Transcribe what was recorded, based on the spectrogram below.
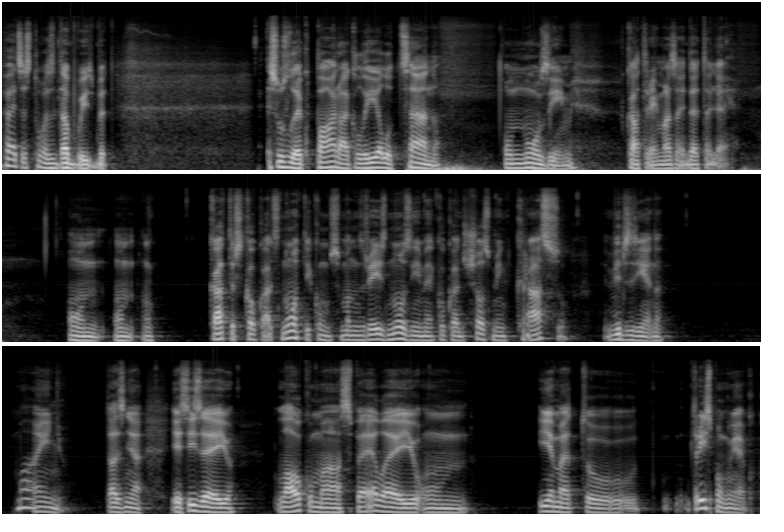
kāpēc es to esmu dabūjis, bet es uzlieku pārāk lielu cenu un nozīmi katrai mazai detaļai. Un, un, un katrs kaut kāds notikums man uzreiz nozīmē kaut kādu šausmīgu krasu virziena maiņu. Tā ziņā, ja es izēju laukumā, spēlēju un iemetu trīspunktnieku,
